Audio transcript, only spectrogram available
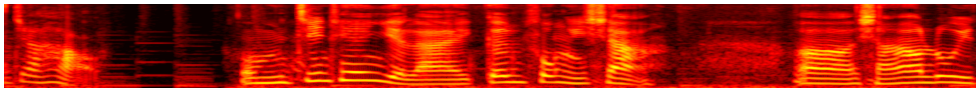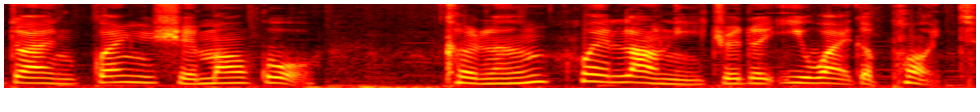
家好，我们今天也来跟风一下，呃，想要录一段关于学猫过可能会让你觉得意外的 point。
